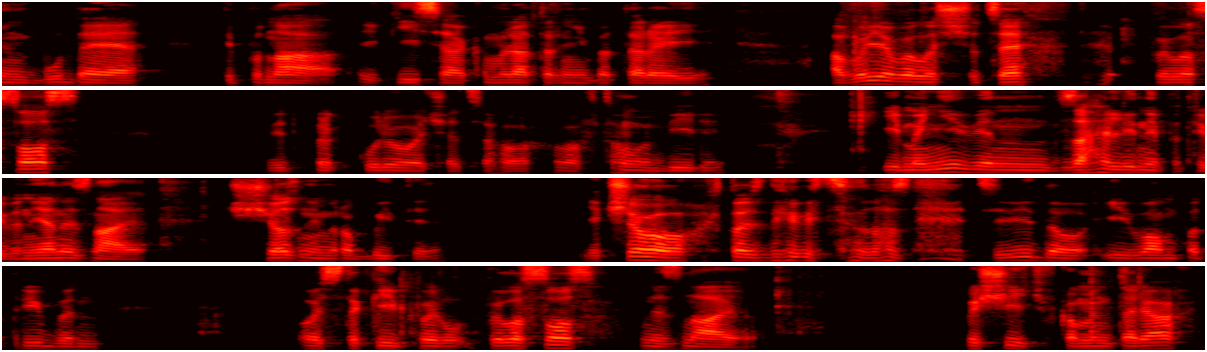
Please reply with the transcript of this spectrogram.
він буде, типу, на якійсь акумуляторній батареї. А виявилось, що це пилосос від прикурювача цього в автомобілі. І мені він взагалі не потрібен. Я не знаю, що з ним робити. Якщо хтось дивиться зараз це відео і вам потрібен ось такий пил- пилосос, не знаю. Пишіть в коментарях.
